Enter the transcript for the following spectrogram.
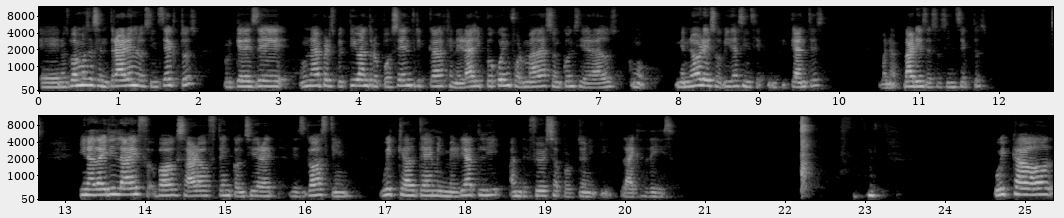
Eh, nos vamos a centrar en los insectos porque desde una perspectiva antropocéntrica general y poco informada son considerados como menores o vidas insignificantes, bueno, varios de esos insectos. In a daily life, bugs are often considered disgusting, we kill them immediately on the first opportunity, like this. we call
